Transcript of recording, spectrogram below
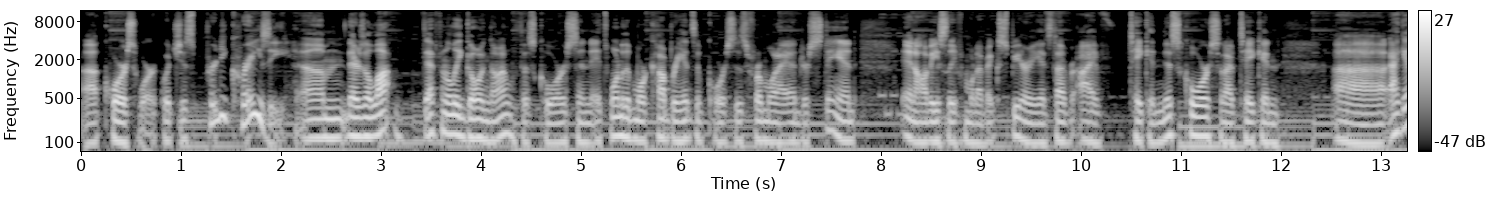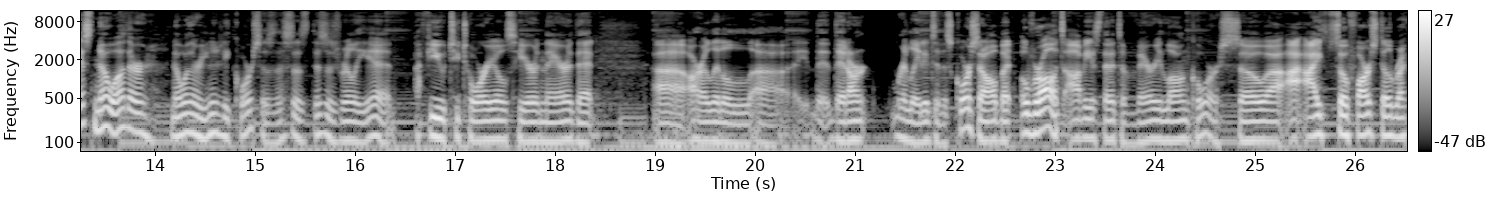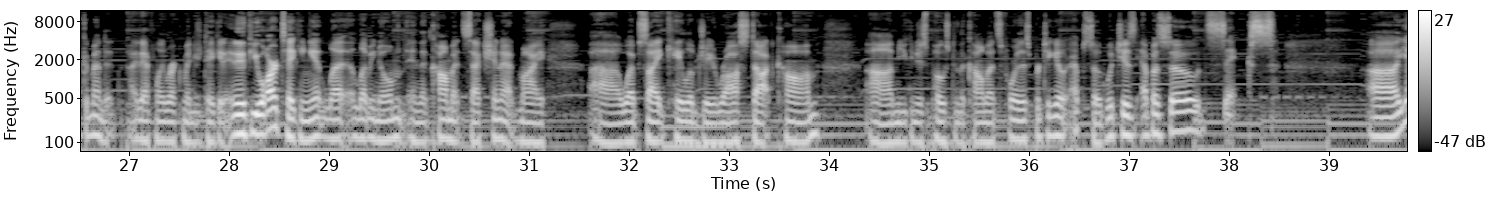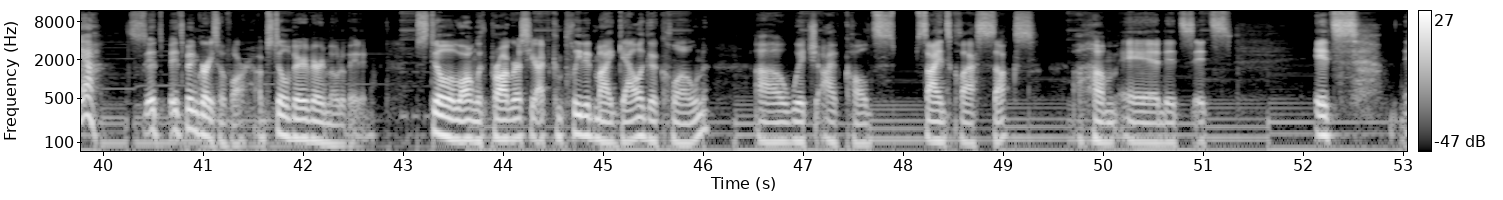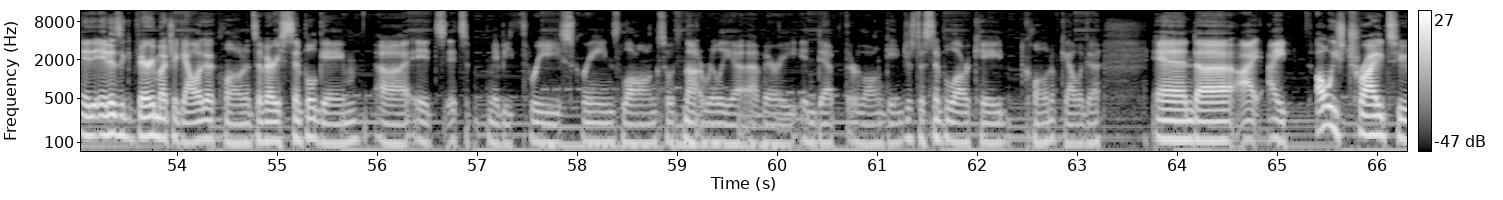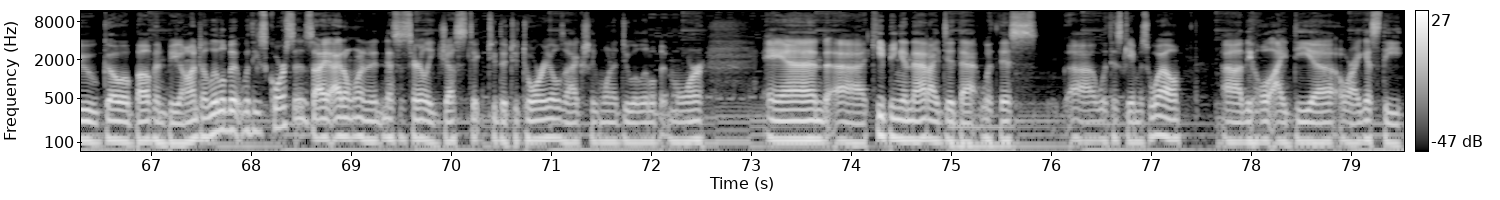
uh, coursework, which is pretty crazy. Um, there's a lot definitely going on with this course, and it's one of the more comprehensive courses from what I understand, and obviously from what I've experienced. I've, I've taken this course, and I've taken, uh, I guess, no other no other Unity courses. This is this is really it. A few tutorials here and there that uh, are a little uh, th- that aren't related to this course at all, but overall, it's obvious that it's a very long course. So uh, I, I, so far still recommend it. I definitely recommend you take it. And if you are taking it, let, let me know in the comment section at my uh, website, calebjross.com. Um, you can just post in the comments for this particular episode, which is episode six. Uh, yeah, it's, it's, it's been great so far. I'm still very, very motivated. Still along with progress here. I've completed my Galaga clone, uh, which I've called Science Class Sucks um, and it's it's it's it, it is a, very much a Galaga clone. It's a very simple game. Uh, it's it's maybe three screens long, so it's not really a, a very in depth or long game. Just a simple arcade clone of Galaga. And uh, I, I always try to go above and beyond a little bit with these courses. I, I don't want to necessarily just stick to the tutorials. I actually want to do a little bit more. And uh, keeping in that, I did that with this uh, with this game as well. Uh, the whole idea, or I guess the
